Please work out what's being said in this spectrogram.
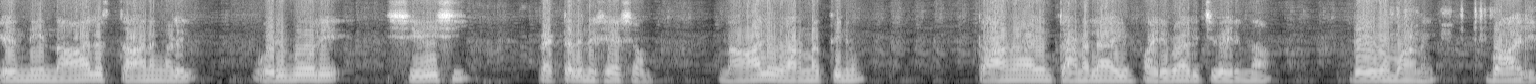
എന്നീ നാല് സ്ഥാനങ്ങളിൽ ഒരുപോലെ ശേഷിപ്പെട്ടതിനു ശേഷം നാല് വർണത്തിനും താങ്ങായും തണലായും പരിപാലിച്ചു വരുന്ന ദൈവമാണ് ബാലി.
